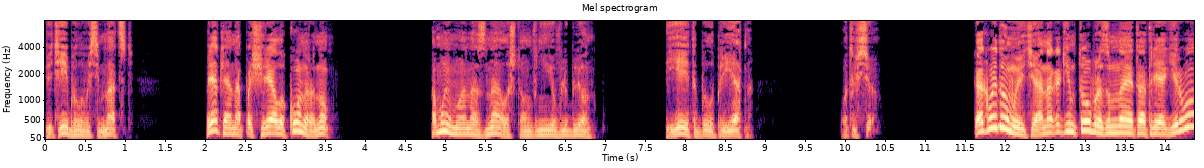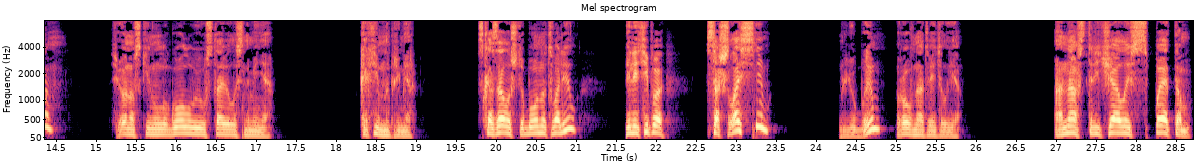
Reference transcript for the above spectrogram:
ведь ей было восемнадцать. Вряд ли она поощряла Конора, но, по-моему, она знала, что он в нее влюблен. И ей это было приятно. Вот и все. Как вы думаете, она каким-то образом на это отреагировала? Фиона вскинула голову и уставилась на меня. Каким, например? Сказала, чтобы он отвалил? Или типа сошлась с ним? Любым, ровно ответил я. Она встречалась с Пэтом.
